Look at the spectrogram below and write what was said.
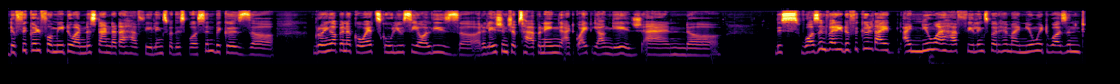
difficult for me to understand that I have feelings for this person because. Uh, growing up in a co-ed school you see all these uh, relationships happening at quite young age and uh, this wasn't very difficult i i knew i have feelings for him i knew it wasn't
